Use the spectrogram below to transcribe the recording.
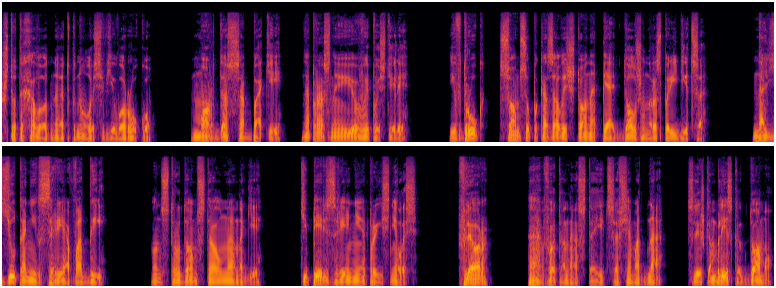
Что-то холодное ткнулось в его руку. Морда собаки. Напрасно ее выпустили. И вдруг Сомсу показалось, что он опять должен распорядиться. Нальют они зря воды. Он с трудом встал на ноги. Теперь зрение прояснилось. Флёр? А, вот она стоит совсем одна. Слишком близко к дому.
